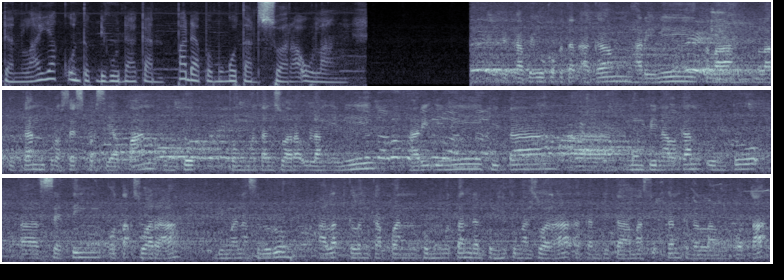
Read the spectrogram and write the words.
dan layak untuk digunakan pada pemungutan suara ulang. KPU Kabupaten Agam hari ini telah melakukan proses persiapan untuk pemungutan suara ulang ini. Hari ini kita uh, memfinalkan untuk uh, setting kotak suara di mana seluruh alat kelengkapan pemungutan dan penghitungan suara akan kita masukkan ke dalam kotak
